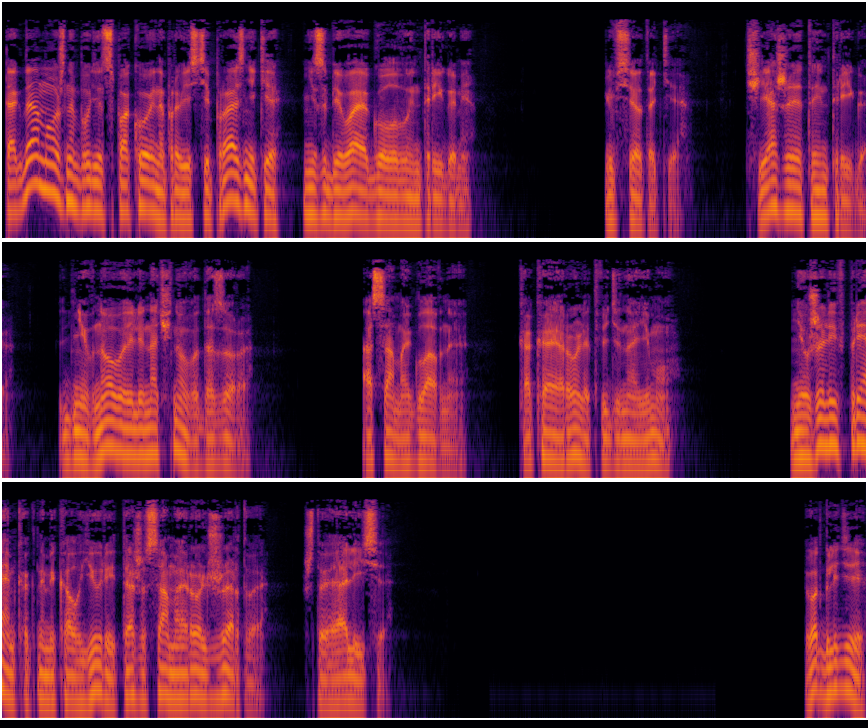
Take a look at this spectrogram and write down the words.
Тогда можно будет спокойно провести праздники, не забивая голову интригами. И все-таки, чья же это интрига? Дневного или ночного дозора? А самое главное, какая роль отведена ему? Неужели и впрямь, как намекал Юрий, та же самая роль жертвы, что и Алисе? Вот гляди,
